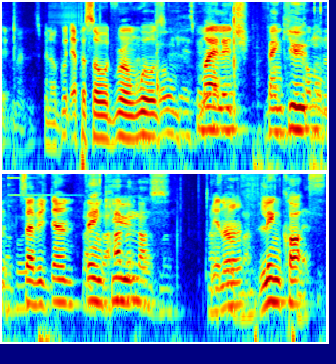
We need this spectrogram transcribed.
it, man. It's been a good episode. Ruin Wills, yeah, mileage. Fun, thank you, on, Savage Dan. Thank you. Having us. You know, good, link up. Bless.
